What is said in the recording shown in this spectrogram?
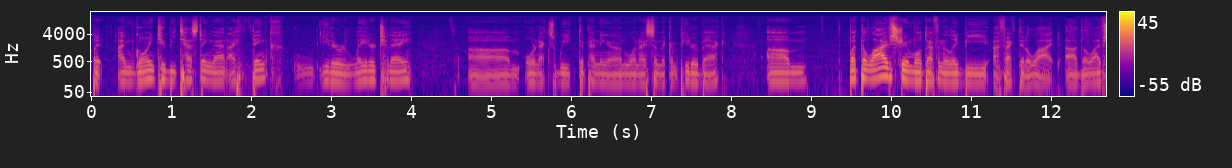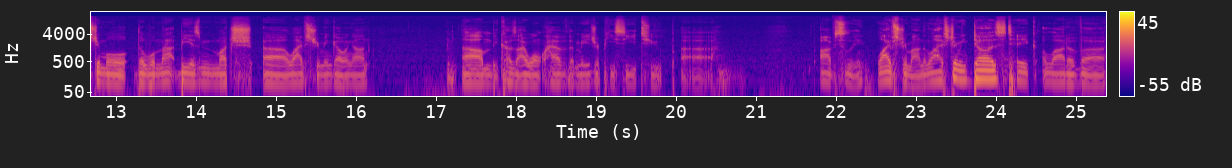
but I'm going to be testing that, I think, either later today um, or next week, depending on when I send the computer back. Um, but the live stream will definitely be affected a lot. Uh, the live stream will there will not be as much uh, live streaming going on um, because I won't have the major PC to uh, obviously live stream on. And live streaming does take a lot of uh,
